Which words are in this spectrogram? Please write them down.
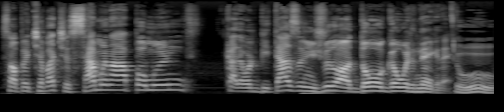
sau pe ceva ce seamănă a pământ care orbitează în jurul a două găuri negre. Uh.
